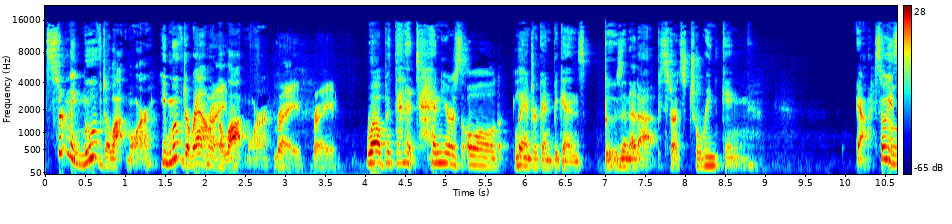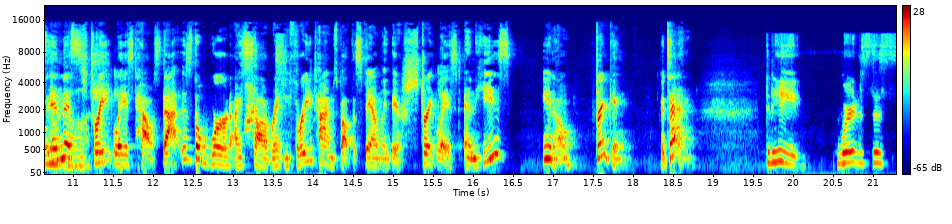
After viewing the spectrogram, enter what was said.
certainly moved a lot more. He moved around a lot more. Right, right. Well, but then at ten years old, Landrigan begins boozing it up. He starts drinking. Yeah, so he's Oh in this straight laced house. That is the word I saw written three times about this family. They're straight laced, and he's, you know, drinking at 10. Did he, where does this,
